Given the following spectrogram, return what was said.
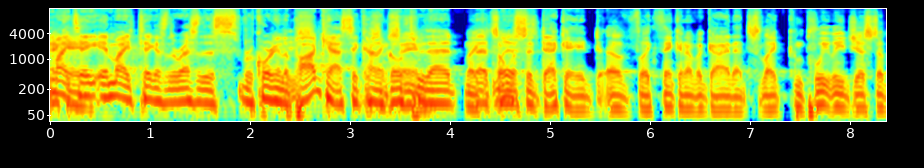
it might take it might take us the rest of this recording of the podcast to kind of go through that. like that it's almost a decade of like thinking of a guy that's like completely just a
